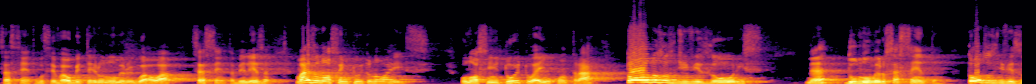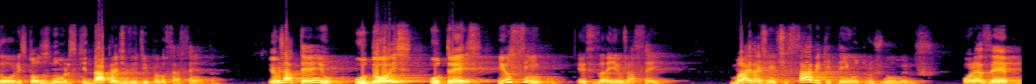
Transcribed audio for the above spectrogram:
60. Você vai obter um número igual a 60, beleza? Mas o nosso intuito não é esse. O nosso intuito é encontrar todos os divisores né, do número 60. Todos os divisores, todos os números que dá para dividir pelo 60. Eu já tenho o 2, o 3 e o 5. Esses aí eu já sei. Mas a gente sabe que tem outros números. Por exemplo,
